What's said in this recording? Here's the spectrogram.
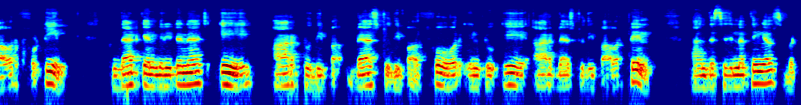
power 14 that can be written as a r to the dash to the power 4 into a r dash to the power 10 and this is nothing else but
